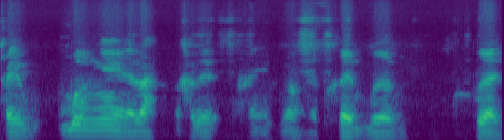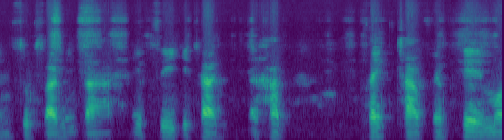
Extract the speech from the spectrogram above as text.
ใครเมืองแง่ละเขาได้ให้เพื่อนเพื่อนเมืองเพื่อนสุขสันต์มิตาเอฟซีจิชันนะครับแฟนคลับแฟนเพจมอ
